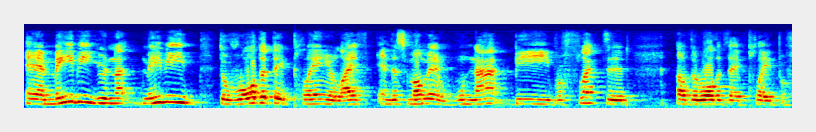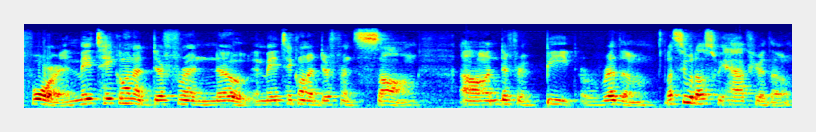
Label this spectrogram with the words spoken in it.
and maybe you're not maybe the role that they play in your life in this moment will not be reflected of the role that they played before. It may take on a different note, it may take on a different song, uh, a different beat or rhythm. Let's see what else we have here though.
